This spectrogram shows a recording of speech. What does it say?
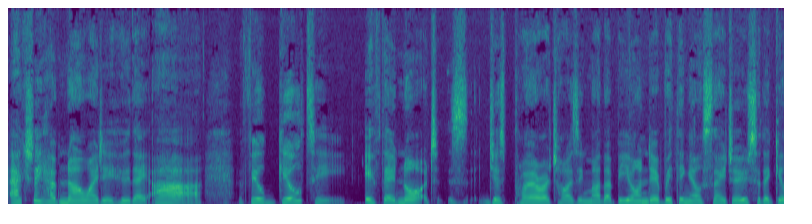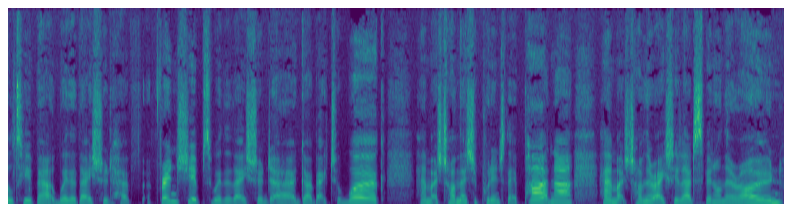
actually have no idea who they are, feel guilty if they're not just prioritizing mother beyond everything else they do. So they're guilty about whether they should have friendships, whether they should uh, go back to work, how much time they should put into their partner, how much time they're actually allowed to spend on their own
